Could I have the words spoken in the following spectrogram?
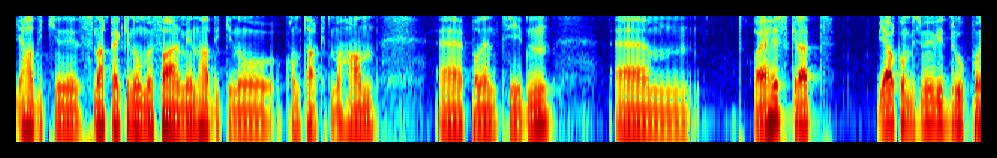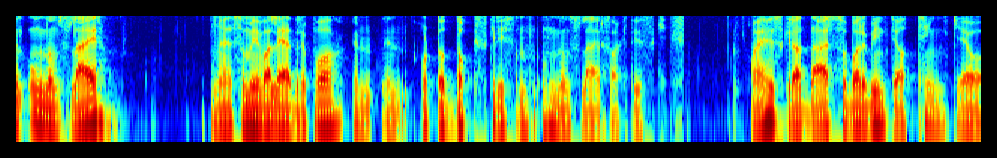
jeg ikke, snakka ikke noe med faren min, hadde ikke noe kontakt med han eh, på den tiden. Um, og jeg husker at jeg og kompisen min vi dro på en ungdomsleir eh, som vi var ledere på. En, en ortodoks kristen ungdomsleir, faktisk. Og jeg husker at der så bare begynte jeg å tenke og,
